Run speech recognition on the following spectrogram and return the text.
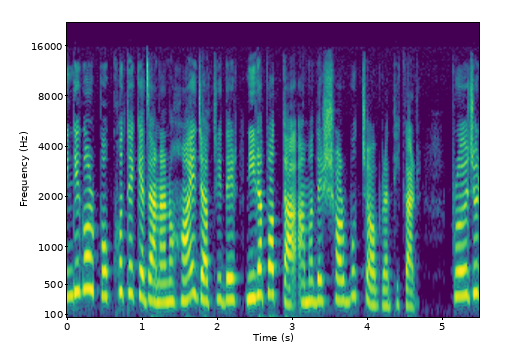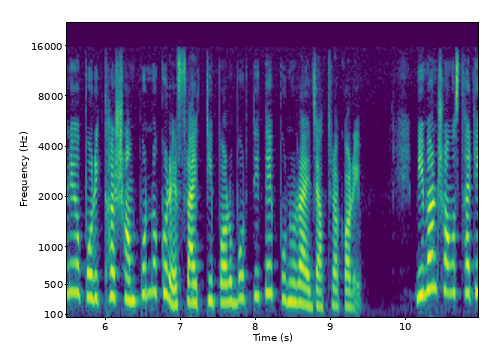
ইন্ডিগোর পক্ষ থেকে জানানো হয়, যাত্রীদের নিরাপত্তা আমাদের সর্বোচ্চ অগ্রাধিকার। প্রয়োজনীয় পরীক্ষা সম্পন্ন করে ফ্লাইটটি পরবর্তীতে পুনরায় যাত্রা করে। বিমান সংস্থাটি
